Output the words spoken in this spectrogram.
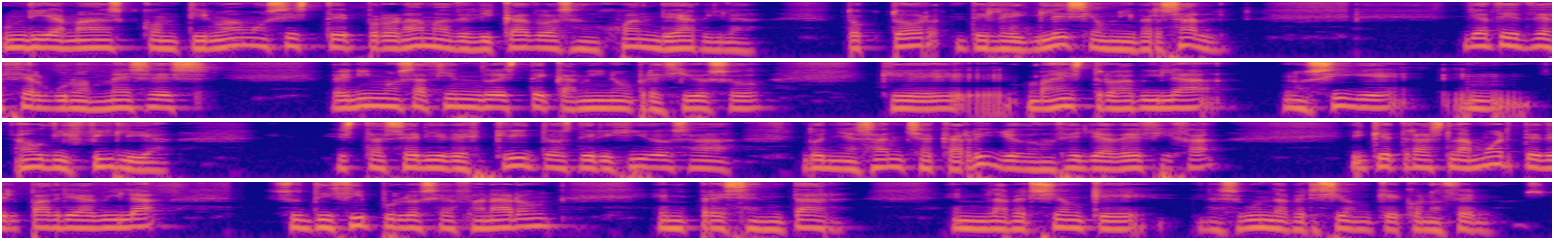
Un día más continuamos este programa dedicado a San Juan de Ávila, doctor de la Iglesia Universal. Ya desde hace algunos meses venimos haciendo este camino precioso que Maestro Ávila nos sigue en Audifilia, esta serie de escritos dirigidos a doña Sancha Carrillo, doncella de Écija, y que tras la muerte del padre Ávila sus discípulos se afanaron en presentar en la versión que, la segunda versión que conocemos.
